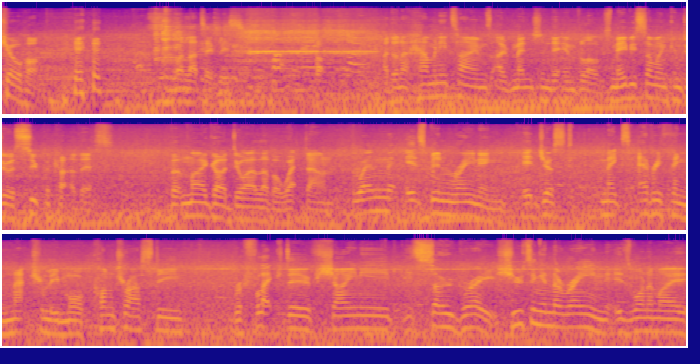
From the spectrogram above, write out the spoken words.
chill hop. One latte, please. Hop. I don't know how many times I've mentioned it in vlogs. Maybe someone can do a supercut of this. But my god, do I love a wet down. When it's been raining, it just makes everything naturally more contrasty, reflective, shiny. It's so great. Shooting in the rain is one of my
